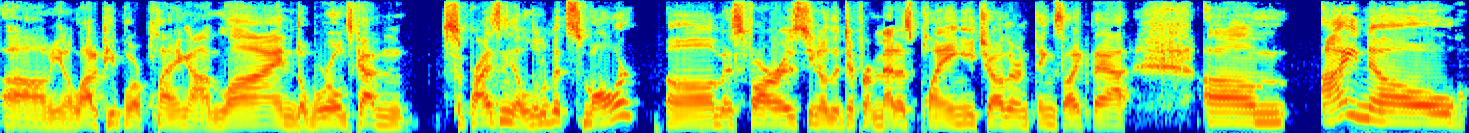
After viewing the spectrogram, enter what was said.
Um, you know, a lot of people are playing online. The world's gotten surprisingly a little bit smaller um, as far as you know the different metas playing each other and things like that. Um, I know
